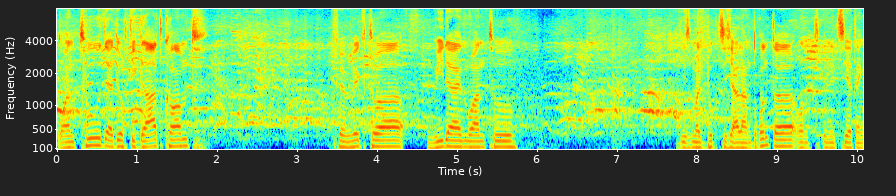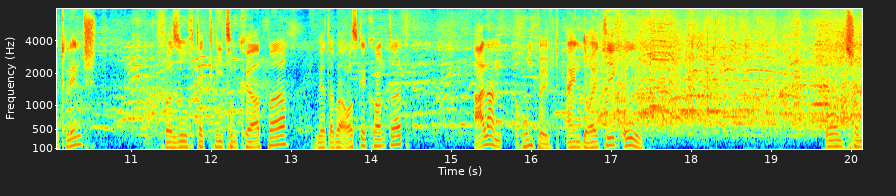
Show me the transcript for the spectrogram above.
One-Two, der durch die Guard kommt. Für Viktor wieder ein One-Two. Diesmal duckt sich Alan drunter und initiiert ein Clinch. Versucht der Knie zum Körper, wird aber ausgekontert. Alan humpelt eindeutig. Oh. Und schon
